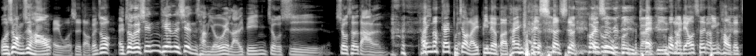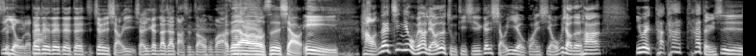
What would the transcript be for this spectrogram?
我是王志豪，哎，我是岛根座。哎，做哥今天的现场有一位来宾，就是修车达人。他应该不叫来宾了吧？他应该算是快固定来宾。我们聊车挺好的之友了吧？对对对对对，就是小易。小易跟大家打声招呼吧。大家好，我是小易。好，那今天我们要聊的主题其实跟小易也有关系啊。我不晓得他，因为他他他等于是。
